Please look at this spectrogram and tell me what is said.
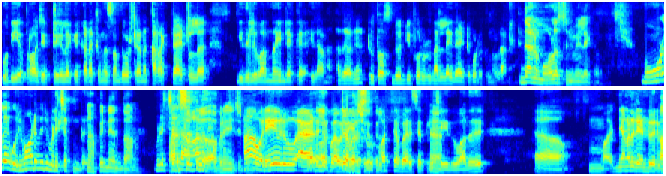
പുതിയ പ്രോജക്റ്റുകളൊക്കെ കിടക്കുന്ന സന്തോഷമാണ്. കറക്റ്റായിട്ടുള്ള ഇതിൽ വന്നതിന്റെയൊക്കെ ഇതാണ്. അത് അവന് ടൂ തൗസൻഡ് ട്വന്റി ഫോർ ഒരു നല്ല ഇതായിട്ട് കൊടുക്കുന്നതാണ്. എന്താണ് മോളെ സിനിമയിലേക്ക്? മോളെ ഒരുപാട് പേര് വിളിച്ചിട്ടുണ്ട്. പിന്നെ എന്താണ്? ആ ഒരേ ഒരു ആഡിൽ ഒറ്റ പരസ്യത്തിൽ. ചെയ്തു. അത് ഞങ്ങൾ രണ്ടുപേരും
